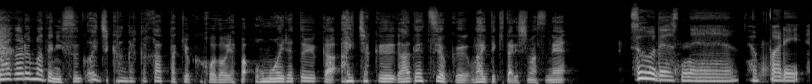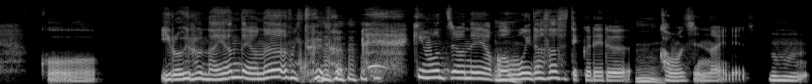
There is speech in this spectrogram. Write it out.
来上がるまでにすごい時間がかかった曲ほどやっぱ思い入れというか愛着がね強く湧いてきたりしますね。そうですね。やっぱり、こう、いろいろ悩んだよな、みたいな 気持ちをね、やっぱ思い出させてくれるうん。かもしんないです。うん。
